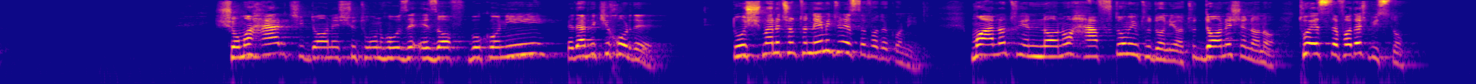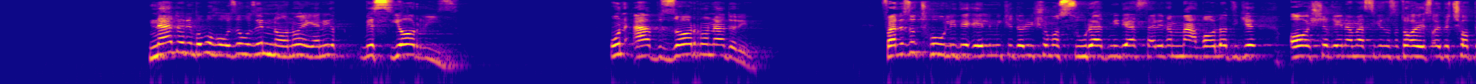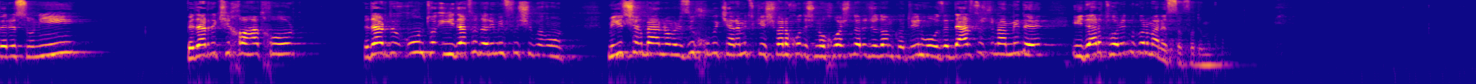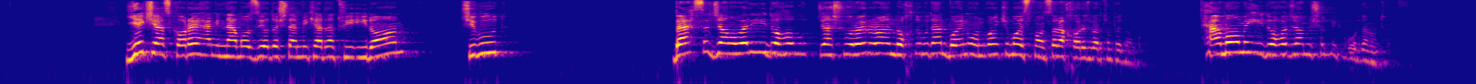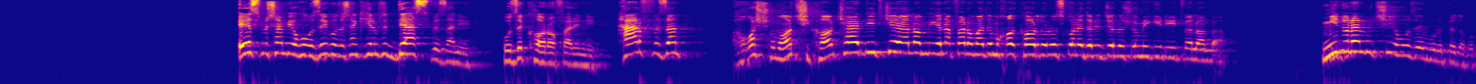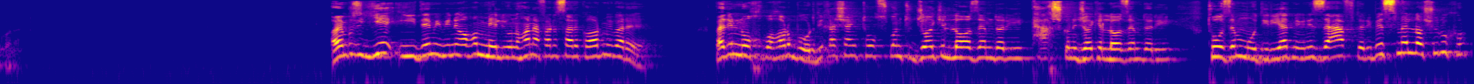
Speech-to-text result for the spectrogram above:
شما هر چی دانشجو تو اون حوزه اضاف بکنی به درد کی خورده؟ دشمنه چون تو نمی‌تونی استفاده کنی. ما الان توی نانو هفتمیم تو دنیا تو دانش نانو. تو استفادهش بیستم. نداریم بابا حوزه حوزه نانوه یعنی بسیار ریز. اون ابزار رو نداریم. فلزا تولید علمی که داری شما صورت میده از طریق مقالاتی که عاشق اینم هستی که مثلا تو آیس آی به چاپ برسونی به درد کی خواهد خورد؟ به درد اون تو ایده تو داری میفروشی به اون. میگه چه برنامه‌ریزی خوبی کرمی تو کشور خودش نخبه‌اشو داره جدا می‌کنه. تو این حوزه درسشون هم میده ایده رو تولید می‌کنه من استفاده می‌کنم. یکی از کارهای همین نمازی ها داشتن می‌کردن توی ایران چی بود؟ بحث جمعوری ایده ها بود. جشنواره‌ای رو انداخته بودن با این عنوان که ما اسپانسر از خارج براتون پیدا کنیم تمام ایده ها جمع می‌شد میبردن اون طرف. اسمش هم یه حوزه گذاشتن که نمی‌تونی دست بزنی. حوزه کارآفرینی. حرف بزن. آقا شما چیکار کردید که الان یه نفر اومده می‌خواد کار درست کنه دارید جلوشو می‌گیرید فلان با می‌دونن رو چی حوزه ورود پیدا بکنن. آیا امروز یه ایده می‌بینی آقا میلیون ها نفر سر کار می‌بره؟ بعد این نخبه ها رو بردی قشنگ تخص کنی تو جایی که لازم داری پخش کنی جایی که لازم داری. تو حوزه مدیریت می‌بینی ضعف داری. بسم الله شروع کن.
